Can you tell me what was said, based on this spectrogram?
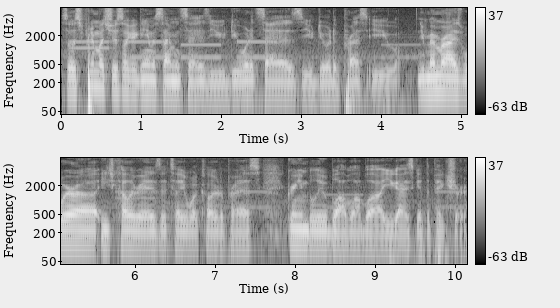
So it's pretty much just like a game assignment says. You do what it says. You do what it press. You you memorize where uh, each color is. They tell you what color to press. Green, blue, blah blah blah. You guys get the picture.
